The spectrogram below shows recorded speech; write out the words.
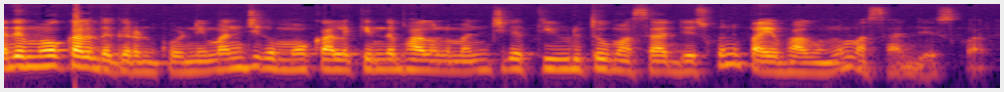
అదే మోకాల దగ్గర అనుకోండి. మంచిగా మోకాల కింద భాగంలో మంచిగా తీడుతూ మసాజ్ చేసుకొని పై భాగంలో మసాజ్ చేసుకోవాలి.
